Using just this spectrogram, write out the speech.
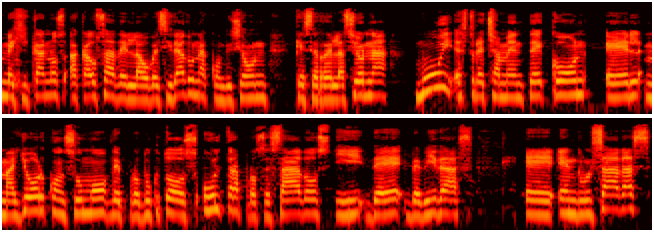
mexicanos a causa de la obesidad, una condición que se relaciona muy estrechamente con el mayor consumo de productos ultraprocesados y de bebidas eh, endulzadas.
